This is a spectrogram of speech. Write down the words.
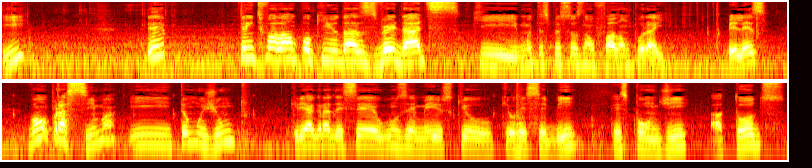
e, e tento falar um pouquinho das verdades que muitas pessoas não falam por aí. Beleza? Vamos para cima e tamo junto. Queria agradecer alguns e-mails que eu, que eu recebi, respondi a todos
